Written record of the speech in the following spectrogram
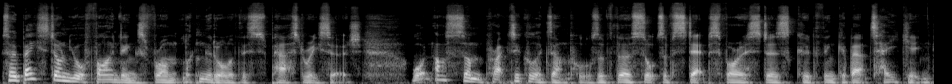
So, based on your findings from looking at all of this past research, what are some practical examples of the sorts of steps foresters could think about taking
